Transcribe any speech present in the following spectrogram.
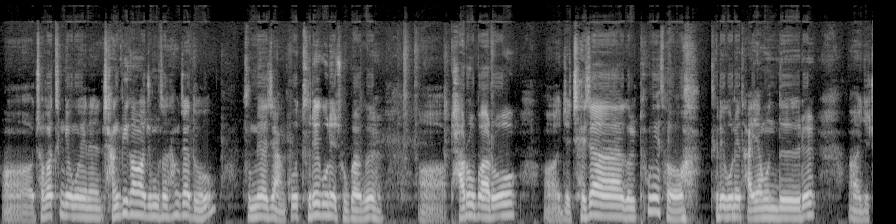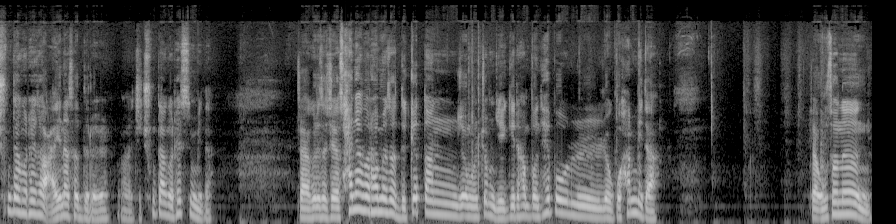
어, 저 같은 경우에는 장비 강화 주문서 상자도 구매하지 않고 드래곤의 조각을 어, 바로바로 어, 이제 제작을 통해서 드래곤의 다이아몬드를 어, 이제 충당을 해서 아이나사들을 어, 이제 충당을 했습니다. 자, 그래서 제가 사냥을 하면서 느꼈던 점을 좀 얘기를 한번 해보려고 합니다. 자, 우선은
